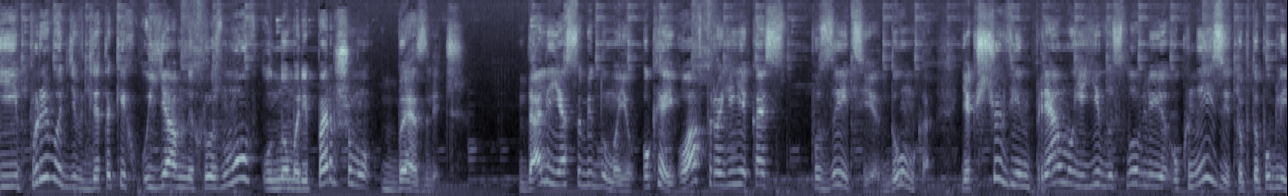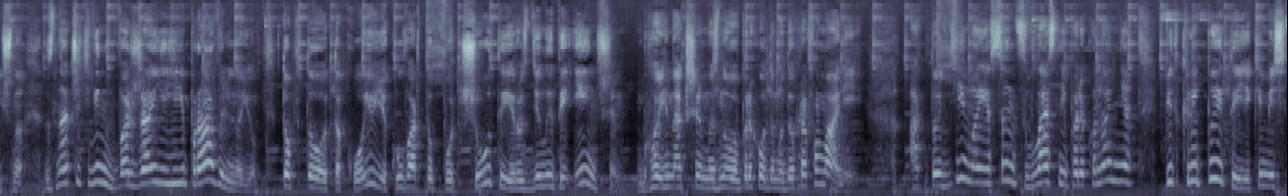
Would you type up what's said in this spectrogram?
І приводів для таких уявних розмов у номері першому безліч. Далі я собі думаю: окей, у автора є якась позиція, думка. Якщо він прямо її висловлює у книзі, тобто публічно, значить він вважає її правильною, тобто такою, яку варто почути і розділити іншим, бо інакше ми знову приходимо до графоманії. А тоді має сенс власні переконання підкріпити якимись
